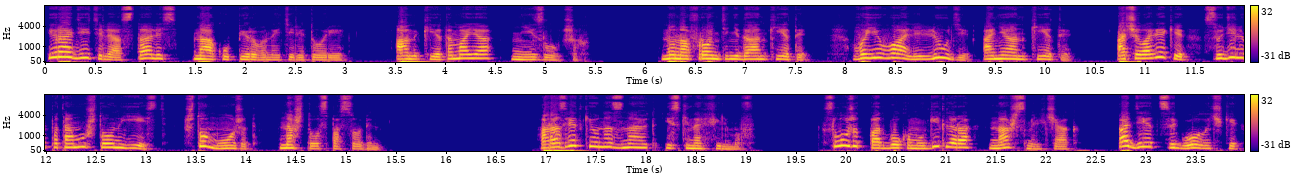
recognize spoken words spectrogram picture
и родители остались на оккупированной территории. Анкета моя не из лучших. Но на фронте не до анкеты. Воевали люди, а не анкеты. А человеке судили потому, что он есть, что может, на что способен. О разведке у нас знают из кинофильмов. Служит под боком у Гитлера наш смельчак. Одет с иголочки,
